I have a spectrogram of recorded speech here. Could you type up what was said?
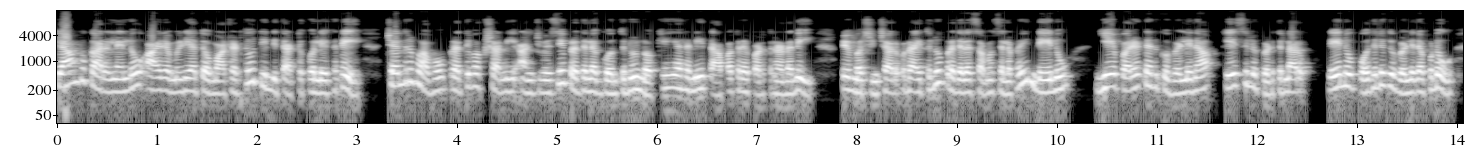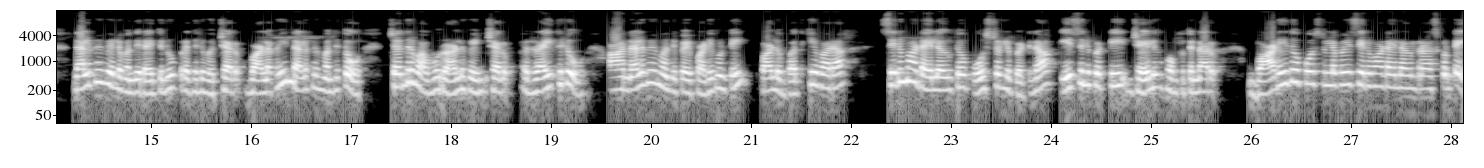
క్యాంపు కార్యాలయంలో ఆయన మీడియాతో మాట్లాడుతూ దీన్ని తట్టుకోలేకనే చంద్రబాబు ప్రతిపక్షాన్ని అణచివేసి ప్రజల గొంతును నొక్కేయాలని తాపత్రయపడుతున్నాడని విమర్శించారు. రైతులు ప్రజల సమస్యలపై నేను ఏ పర్యటనకు వెళ్ళినా కేసులు పెడుతున్నారు. నేను పొదిలికి వెళ్ళినప్పుడు నలభై వేల మంది రైతులు ప్రజలు వచ్చారు. వాళ్ళపై నలభై మందితో చంద్రబాబు రాళ్ళు వేయించారు. రైతులు ఆ నలభై మందిపై పడి ఉంటే వాళ్ళు బతికేవారా? సినిమా డైలాగులతో పోస్టర్లు పెట్టినా కేసులు పెట్టి జైలుకు పంపుతున్నారు. వాడేదో పోస్టర్లపై సినిమా డైలాగులు రాసుకుంటే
